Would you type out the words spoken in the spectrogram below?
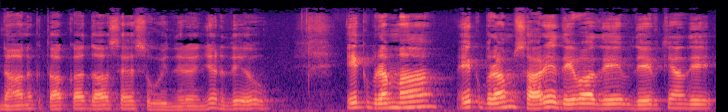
ਨਾਨਕ ਤਾਕਾ ਦਾਸ ਹੈ ਸੋਈ ਨਿਰੰਜਨ ਦੇਵ ਇੱਕ ਬ੍ਰਹਮਾ, ਇੱਕ ਬ੍ਰਹਮ ਸਾਰੇ ਦੇਵਾ ਦੇਵ ਦੇਵਤਿਆਂ ਦੇ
